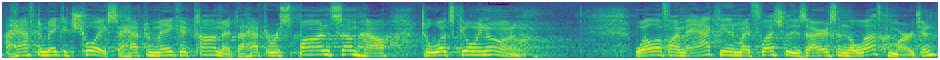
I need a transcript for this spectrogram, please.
I have to make a choice. I have to make a comment. I have to respond somehow to what's going on. Well, if I'm acting in my fleshly desires in the left margin,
